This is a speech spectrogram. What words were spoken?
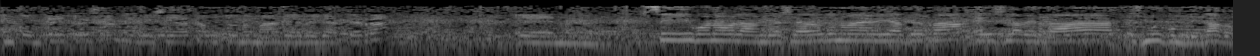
en concreto es la Universidad Autónoma de Bellaterra. Sí, bueno, la Universidad Autónoma de Bellaterra es la verdad, es muy complicado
